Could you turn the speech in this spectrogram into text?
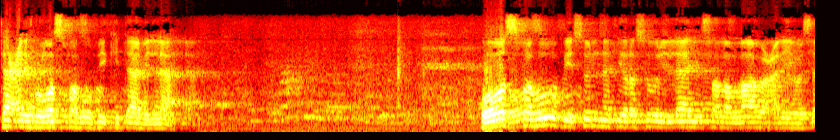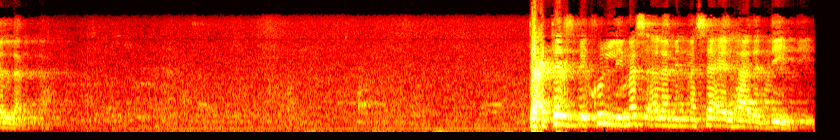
تعرف وصفه في كتاب الله. ووصفه في سنة رسول الله صلى الله عليه وسلم. تعتز بكل مسألة من مسائل هذا الدين.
